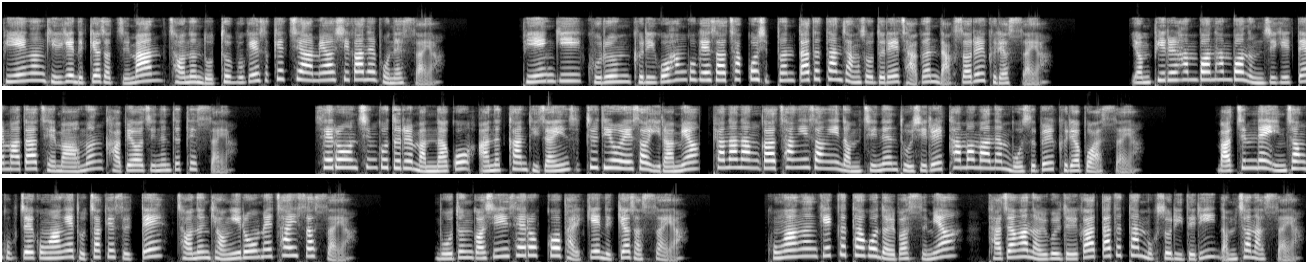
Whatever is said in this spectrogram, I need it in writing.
비행은 길게 느껴졌지만 저는 노트북에 스케치하며 시간을 보냈어요. 비행기, 구름, 그리고 한국에서 찾고 싶은 따뜻한 장소들의 작은 낙서를 그렸어요. 연필을 한 번 한 번 움직일 때마다 제 마음은 가벼워지는 듯 했어요. 새로운 친구들을 만나고 아늑한 디자인 스튜디오에서 일하며 편안함과 창의성이 넘치는 도시를 탐험하는 모습을 그려보았어요. 마침내 인천국제공항에 도착했을 때 저는 경이로움에 차 있었어요. 모든 것이 새롭고 밝게 느껴졌어요. 공항은 깨끗하고 넓었으며 다정한 얼굴들과 따뜻한 목소리들이 넘쳐났어요.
